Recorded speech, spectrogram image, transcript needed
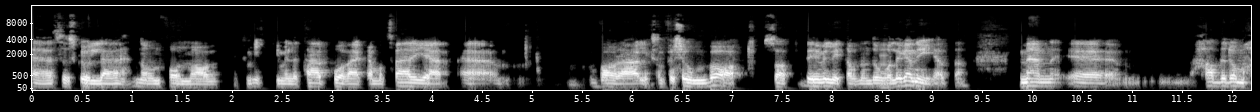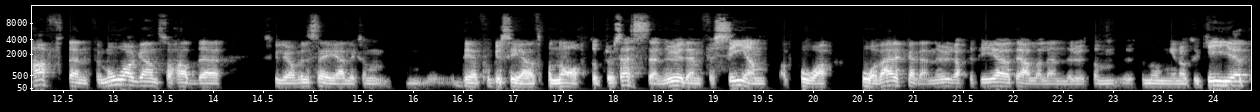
Eh, så skulle någon form av liksom, icke-militär påverkan mot Sverige eh, vara liksom försumbart. Så att det är väl lite av den dåliga nyheten. Men eh, hade de haft den förmågan så hade, skulle jag vilja säga, liksom, det fokuserats på NATO-processen. Nu är den för sent att på, påverka den. Nu är det ratifierat i alla länder utom, utom Ungern och Turkiet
